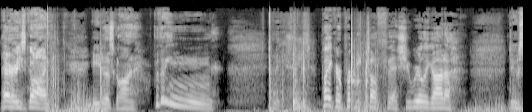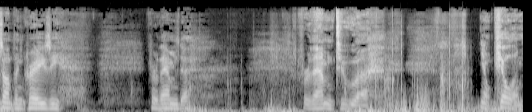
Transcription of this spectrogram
There, he's gone. He just gone. Pike are pretty tough fish. You really gotta do something crazy for them to for them to uh, you know kill them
